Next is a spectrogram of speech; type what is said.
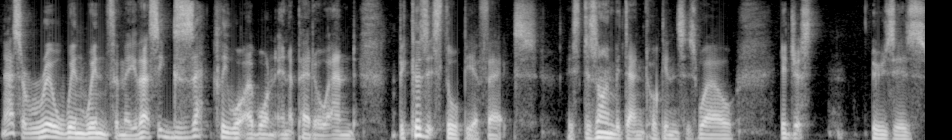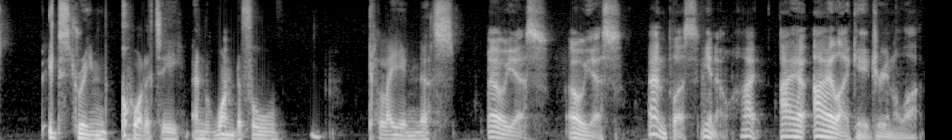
That's a real win-win for me. That's exactly what I want in a pedal, and because it's ThorpyFX, it's designed with Dan Coggins as well. It just oozes extreme quality and wonderful playingness. Oh yes, oh yes, and plus, you know, I I I like Adrian a lot.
